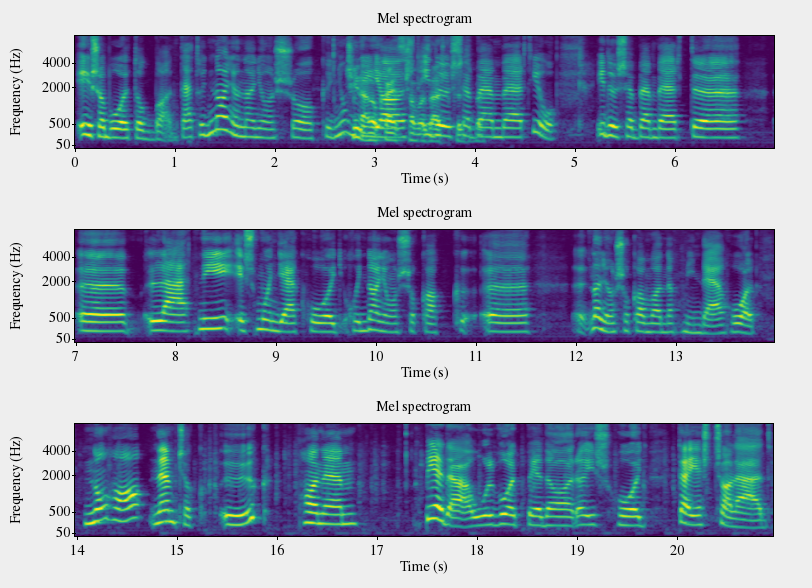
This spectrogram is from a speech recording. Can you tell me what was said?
és a boltokban. Tehát, hogy nagyon-nagyon sok helyszavazást idősebb közben. embert, jó, idősebb embert ö, ö, látni, és mondják, hogy, hogy nagyon sokak ö, nagyon sokan vannak mindenhol. Noha nem csak ők, hanem például volt példa arra is, hogy teljes család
